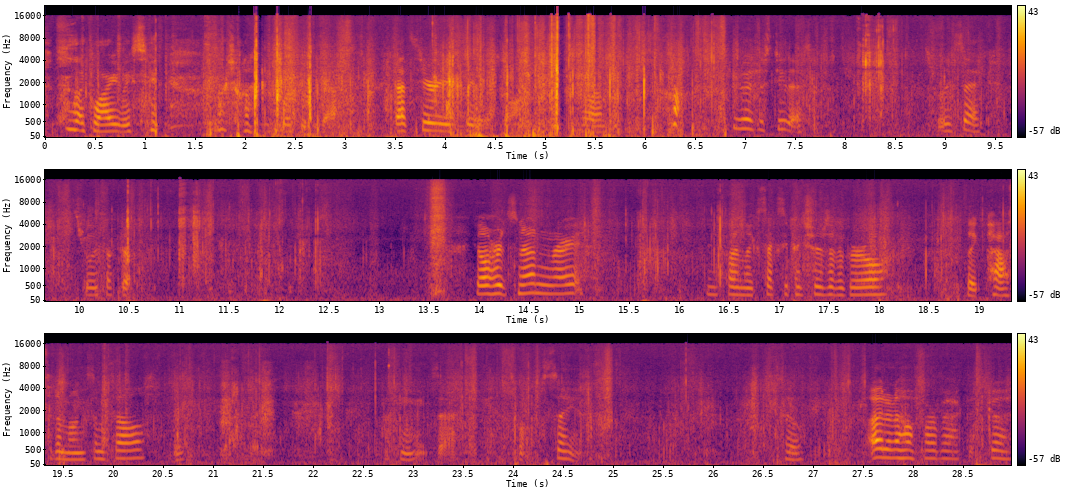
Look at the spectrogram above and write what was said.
like why are you wasting our time for this stuff? That's seriously the response. Um, huh, you guys just do this. It's really sick. It's really fucked up. Y'all heard Snowden, right? You find like sexy pictures of a girl, like pass it amongst themselves. Fucking exactly. That's what I'm saying. So, I don't know how far back this goes,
